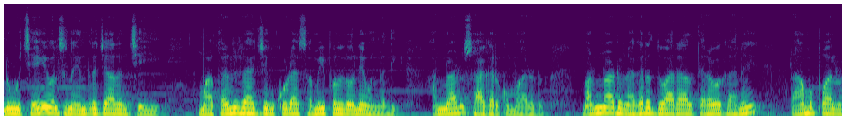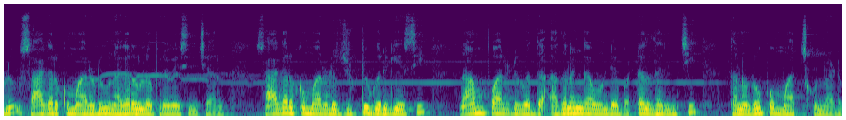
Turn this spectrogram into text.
నువ్వు చేయవలసిన ఇంద్రజాలం చెయ్యి. మా తండ్రి రాజ్యం కూడా సమీపంలోనే ఉన్నది అన్నాడు సాగర్ కుమారుడు మర్నాడు నగర ద్వారాలు తెరవగానే రామపాలుడు సాగర కుమారుడు నగరంలో ప్రవేశించారు. సాగర కుమారుడు జుట్టు గొరిగేసి రామపాలుడి వద్ద అదనంగా ఉండే బట్టలు ధరించి తన రూపం మార్చుకున్నాడు.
